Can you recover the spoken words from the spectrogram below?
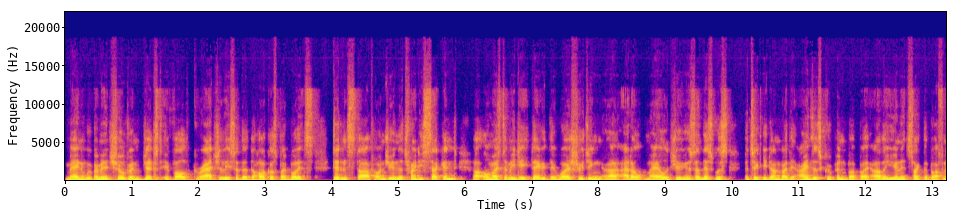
men, women, and children just evolved gradually so that the Holocaust by bullets didn't start on June the 22nd. Uh, almost immediately, they, they were shooting uh, adult male Jews, and this was particularly done by the Einsatzgruppen, but by other units like the Waffen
